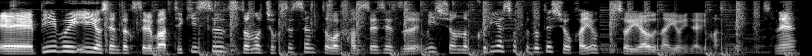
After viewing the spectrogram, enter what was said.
えー PVE を選択すれば敵スーツとの直接戦闘は発生せず、ミッションのクリア速度で勝敗を競い合う内容になりますということですね。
